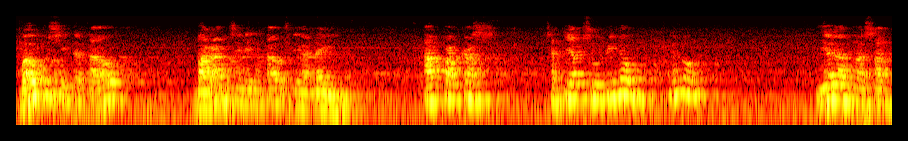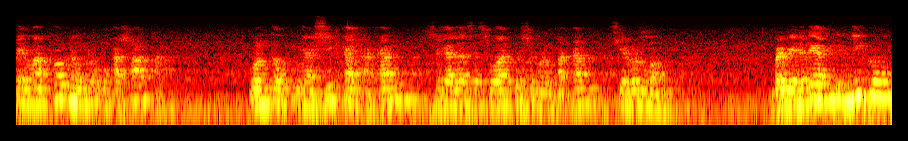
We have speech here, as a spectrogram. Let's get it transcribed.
bau kita tahu barang sini tahu dengan lain. Apakah setiap sufi no? No. Ialah sampai makom untuk mukasyafah untuk menyaksikan akan segala sesuatu yang merupakan sirullah berbeda dengan indigo.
